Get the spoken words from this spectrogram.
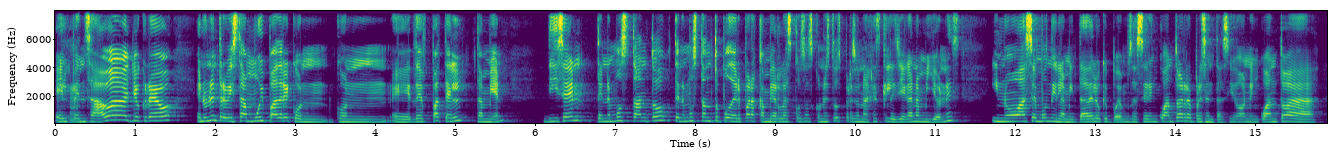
Él pensaba, yo creo, en una entrevista muy padre con, con eh, Dev Patel también. Dicen, tenemos tanto, tenemos tanto poder para cambiar las cosas con estos personajes que les llegan a millones y no hacemos ni la mitad de lo que podemos hacer en cuanto a representación, en cuanto a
